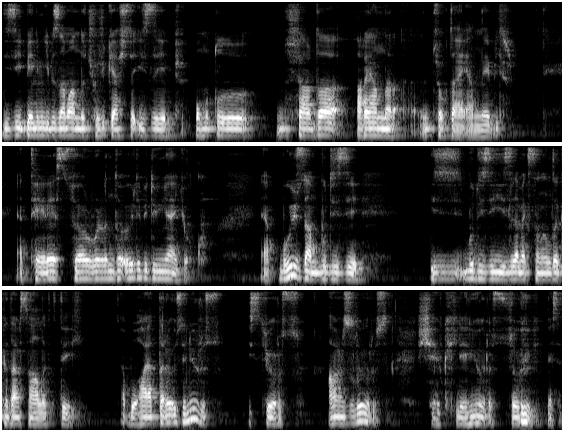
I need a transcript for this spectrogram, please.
dizi benim gibi zamanda çocuk yaşta izleyip o mutluluğu dışarıda arayanlar çok daha iyi anlayabilir. Yani TR serverında öyle bir dünya yok. Ya bu yüzden bu dizi iz, bu diziyi izlemek sanıldığı kadar sağlıklı değil. Ya bu hayatlara özeniyoruz, istiyoruz, arzuluyoruz, şevkleniyoruz. Neyse.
